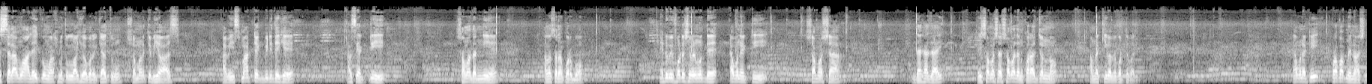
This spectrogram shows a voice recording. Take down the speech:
আসসালামু আলাইকুম রহমতুল্লাহ ওবরাকাত। সম্মানিত ভিওয়াস আমি স্মার্ট টেক বিডি থেকে আজকে একটি সমাধান নিয়ে আলোচনা করব। এডোবি ফটোশপের মধ্যে এমন একটি সমস্যা দেখা যায়। এই সমস্যার সমাধান করার জন্য আমরা কীভাবে করতে পারি? এমন একটি প্রপ আপ মেনু আসে।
